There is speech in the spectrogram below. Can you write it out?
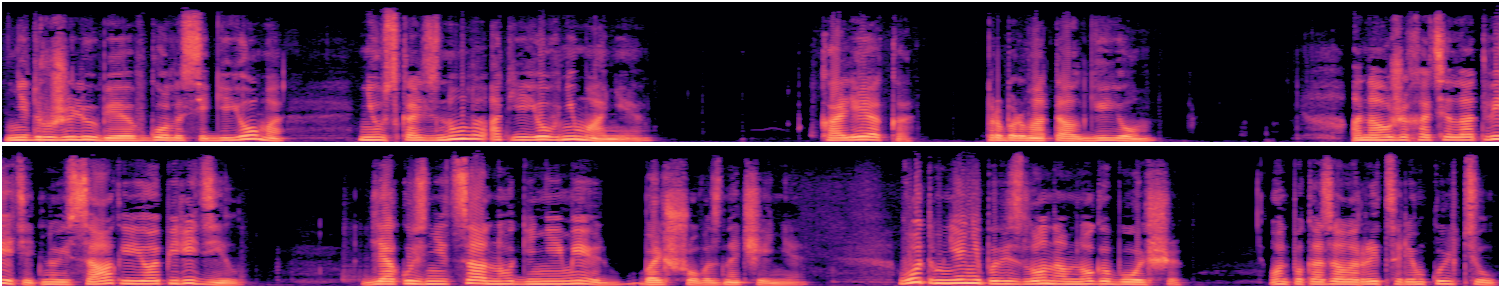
Недружелюбие в голосе Гийома не ускользнуло от ее внимания. «Калека!» — пробормотал Гийом. Она уже хотела ответить, но Исаак ее опередил. Для кузнеца ноги не имеют большого значения. Вот мне не повезло намного больше. Он показал рыцарям культю.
